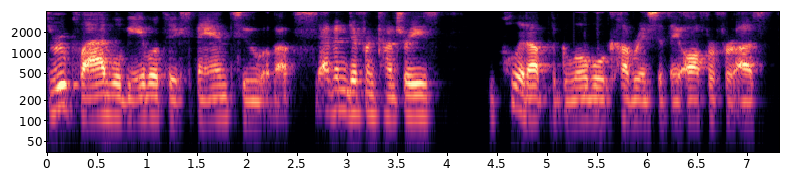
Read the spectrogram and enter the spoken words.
Through Plaid, we'll be able to expand to about seven different countries. and Pull it up, the global coverage that they offer for us.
